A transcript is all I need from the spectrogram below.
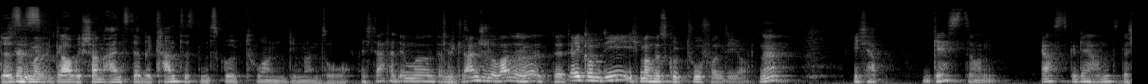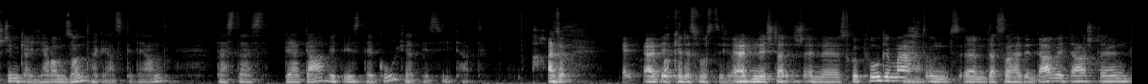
das ist, glaube ich, schon eins der bekanntesten Skulpturen, die man so. Ich dachte halt immer, der Michelangelo war der, der ey komm die, ich mache eine Skulptur von dir. Ne? Ich habe gestern erst gelernt, das stimmt gar nicht, ich habe am Sonntag erst gelernt, dass das der David ist, der Goliath besiegt hat. Also, er, er, hat- Okay, das wusste ich. er hat eine, eine Skulptur gemacht Ja. und ähm, das soll halt den David darstellen.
